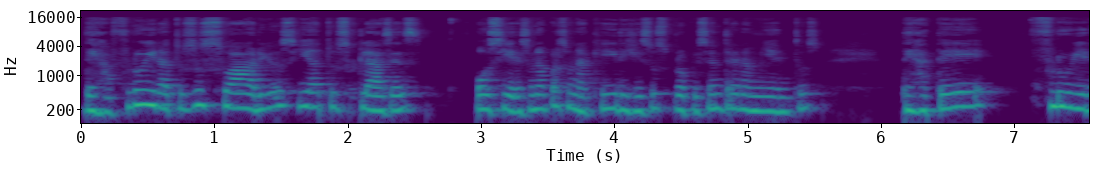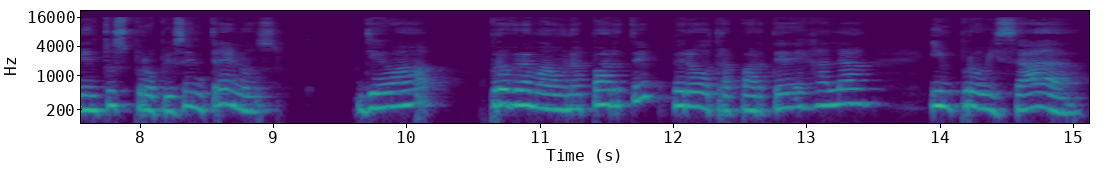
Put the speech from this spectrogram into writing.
deja fluir a tus usuarios y a tus clases, o si eres una persona que dirige sus propios entrenamientos, déjate fluir en tus propios entrenos. Lleva programada una parte, pero otra parte déjala improvisada.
